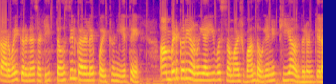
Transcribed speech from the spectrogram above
कारवाई करण्यासाठी तहसील कार्यालय पैठण येथे आंबेडकरी अनुयायी व समाज बांधव यांनी ठिय्या आंदोलन केलं.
